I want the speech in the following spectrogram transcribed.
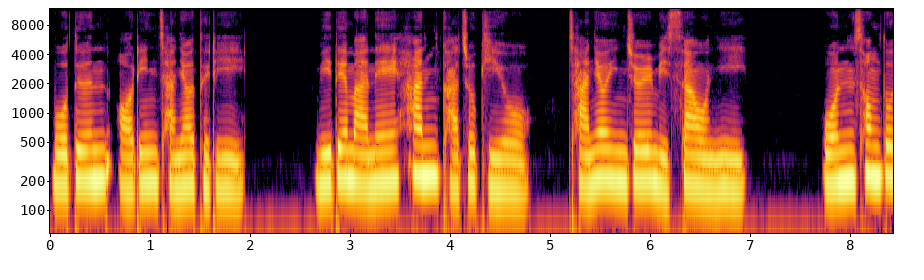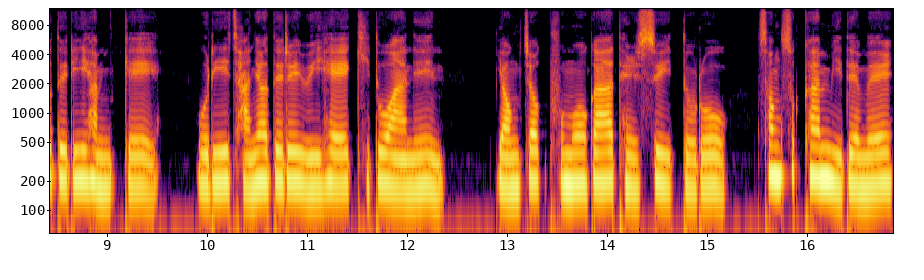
모든 어린 자녀들이 믿음 안에 한 가족이요 자녀인 줄 믿사오니 온 성도들이 함께 우리 자녀들을 위해 기도하는 영적 부모가 될 수 있도록 성숙한 믿음을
